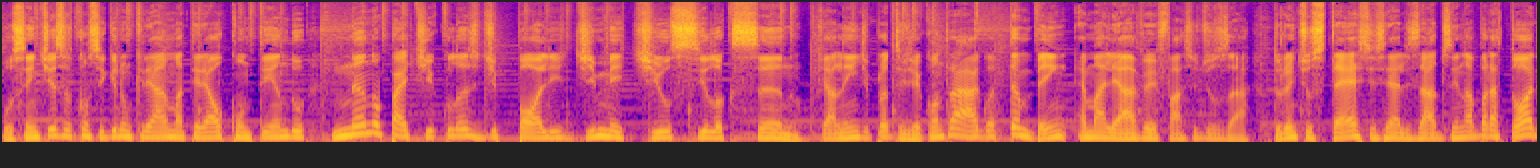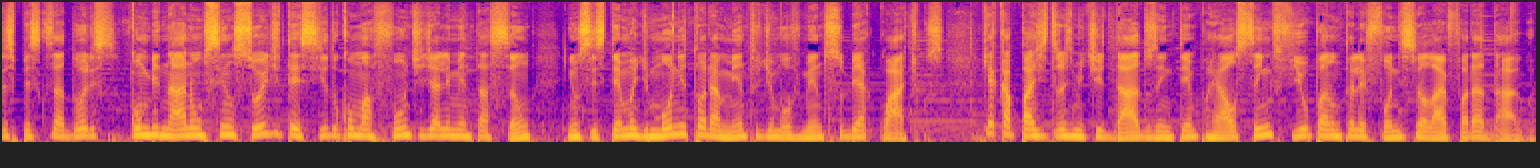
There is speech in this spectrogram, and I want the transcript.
os cientistas conseguiram criar um material contendo nanopartículas de polidimetilsiloxano, que além de proteger contra a água, também é maleável e fácil de usar. Durante os testes realizados em laboratórios, pesquisadores combinaram um sensor de tecido com uma fonte de alimentação e um sistema de monitoramento de movimentos subaquáticos, que é capaz de transmitir dados em tempo real sem fio para um telefone celular fora d'água.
